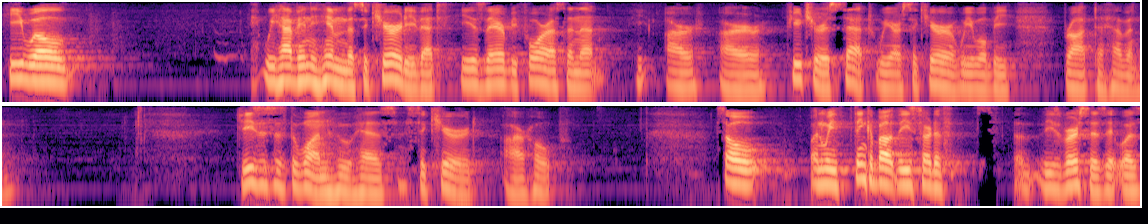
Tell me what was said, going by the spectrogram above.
He will, we have in Him the security that He is there before us and that our, our future is set. We are secure. We will be brought to heaven. Jesus is the one who has secured our hope. So when we think about these sort of these verses, it was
